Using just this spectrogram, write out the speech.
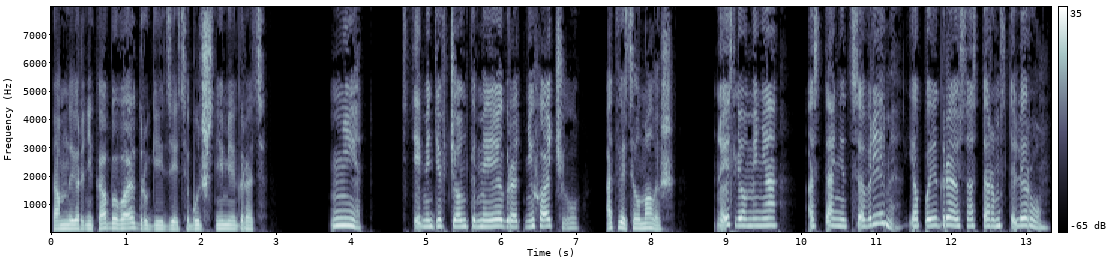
Там наверняка бывают другие дети, будешь с ними играть». «Нет, с теми девчонками я играть не хочу», — ответил малыш. «Но если у меня останется время, я поиграю со старым столяром.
